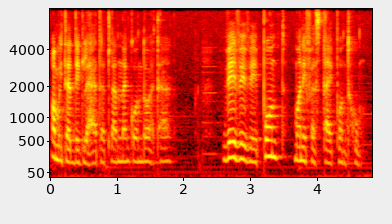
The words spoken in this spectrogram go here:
amit eddig lehetetlennek gondoltál. www.manifestai.hu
